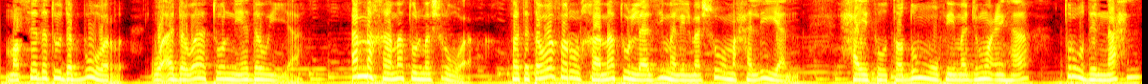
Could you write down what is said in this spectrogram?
مصيدة دبور وأدوات يدوية. أما خامات المشروع فتتوافر الخامات اللازمة للمشروع محليا حيث تضم في مجموعها طرود النحل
